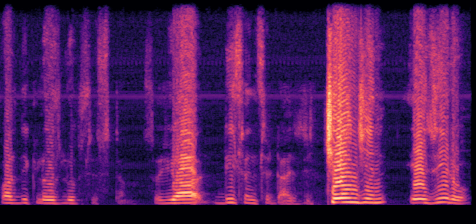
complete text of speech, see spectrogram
for the closed loop system. So you are desensitized change in A0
